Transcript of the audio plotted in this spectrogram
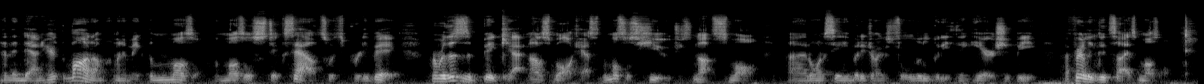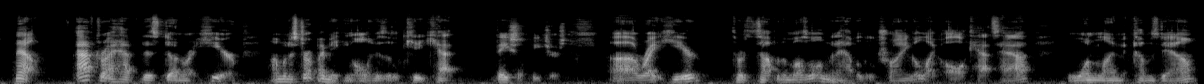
And then down here at the bottom, I'm going to make the muzzle. The muzzle sticks out, so it's pretty big. Remember, this is a big cat, not a small cat, so the muzzle's huge. It's not small. I don't want to see anybody drawing just a little bitty thing here. It should be a fairly good sized muzzle. Now, after I have this done right here, I'm going to start by making all of his little kitty cat facial features. Uh, right here, towards the top of the muzzle, I'm going to have a little triangle like all cats have, one line that comes down,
